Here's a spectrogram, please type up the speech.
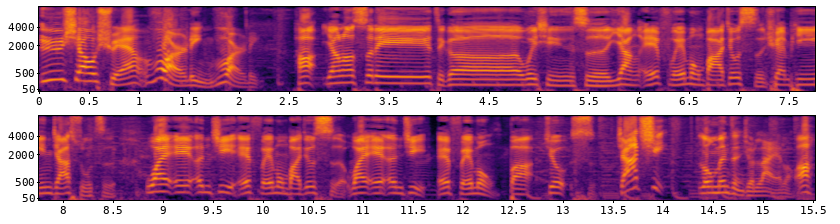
于小轩五二零五二零。好，杨老师的这个微信是杨 FM 八九四，全拼音加数字 Y A N G F M 八九四 Y A N G F M 八九四，加起。龙门阵就来了。啊！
